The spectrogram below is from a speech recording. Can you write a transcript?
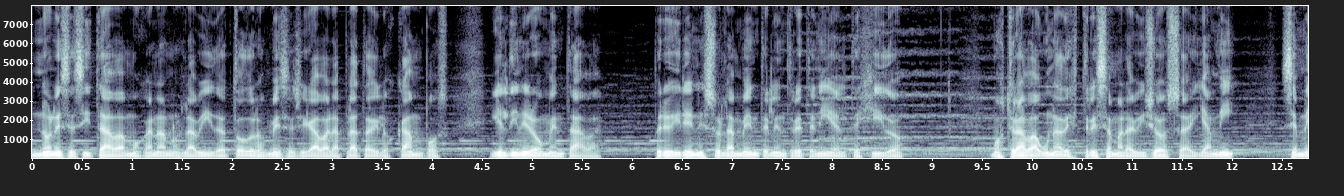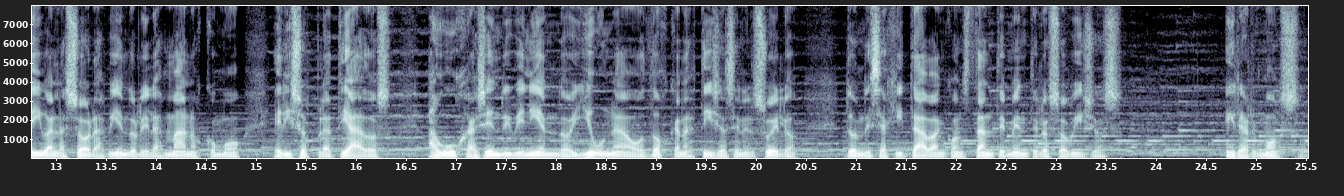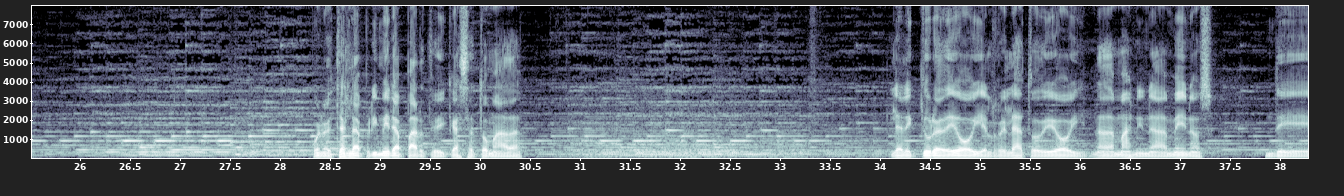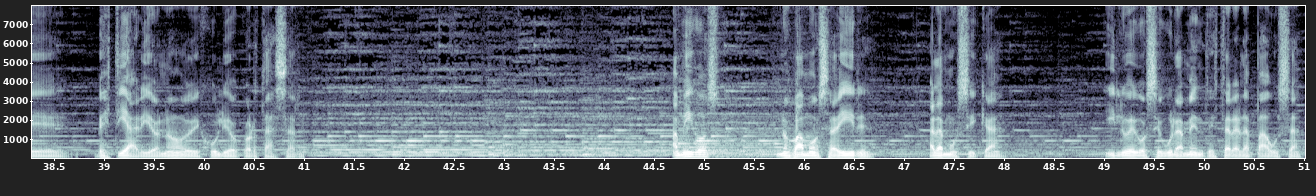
No necesitábamos ganarnos la vida, todos los meses llegaba la plata de los campos y el dinero aumentaba, pero Irene solamente le entretenía el tejido. Mostraba una destreza maravillosa y a mí se me iban las horas viéndole las manos como erizos plateados, agujas yendo y viniendo y una o dos canastillas en el suelo donde se agitaban constantemente los ovillos. Era hermoso. Bueno, esta es la primera parte de Casa Tomada. La lectura de hoy, el relato de hoy, nada más ni nada menos de Bestiario, ¿no? De Julio Cortázar. Amigos, nos vamos a ir a la música y luego seguramente estará la pausa.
